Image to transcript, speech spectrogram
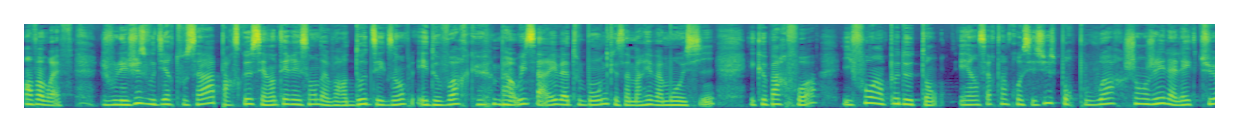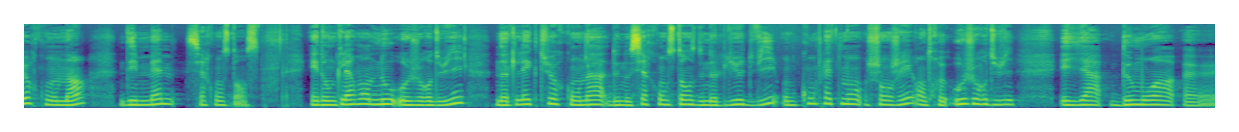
Enfin bref, je voulais juste vous dire tout ça parce que c'est intéressant d'avoir d'autres exemples et de voir que, bah oui, ça arrive à tout le monde, que ça m'arrive à moi aussi et que parfois, il faut un peu de temps et un certain processus pour pouvoir changer la lecture qu'on a des mêmes circonstances. Et donc clairement, nous, aujourd'hui, notre lecture qu'on a de nos circonstances, de notre lieu de vie, ont complètement changé entre aujourd'hui et il y a deux mois euh,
